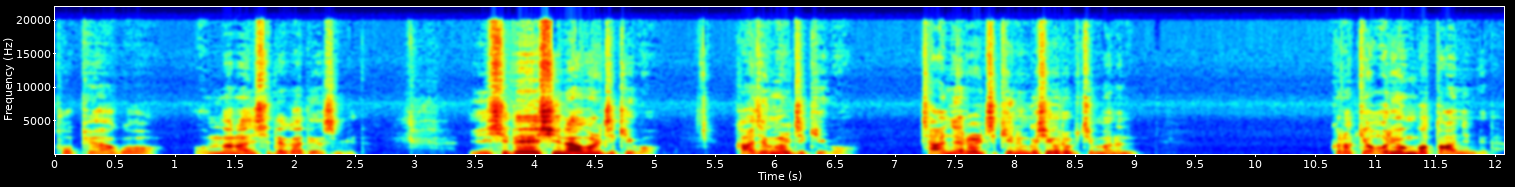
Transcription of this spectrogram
부패하고 음란한 시대가 되었습니다. 이 시대의 신앙을 지키고 가정을 지키고 자녀를 지키는 것이 어렵지만은 그렇게 어려운 것도 아닙니다.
